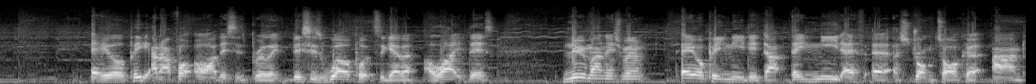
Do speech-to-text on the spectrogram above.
AOP," and I thought, "Oh, this is brilliant. This is well put together. I like this." New management. AOP needed that. They need a, a strong talker and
